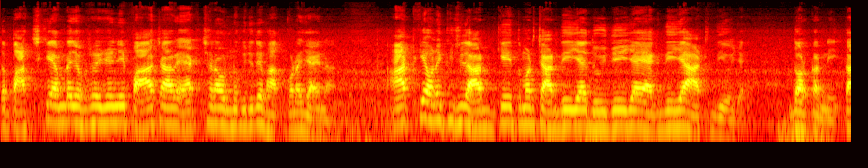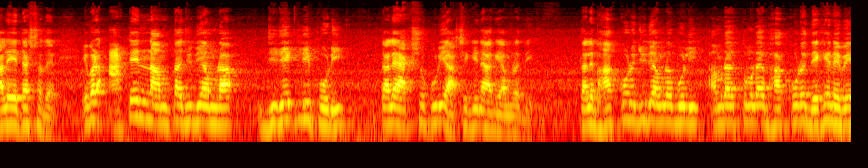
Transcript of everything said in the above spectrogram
তো পাঁচকে আমরা যখন জানি পাঁচ আর এক ছাড়া অন্য কিছুতে ভাগ করা যায় না। আটকে অনেক কিছু, আটকে তোমার চার দিয়ে যায়, দুই দিয়ে যায়, এক দিয়ে যায়, আট দিয়েও যায়। দরকার নেই। তাহলে এটার সাথে। এবার আটের নামটা যদি আমরা ডিরেক্টলি পড়ি, তাহলে একশো কুড়ি আসে কিনা আগে আমরা দেখি। তাহলে ভাগ করে যদি আমরা বলি, আমরা তোমরা ভাগ করে দেখে নেবে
